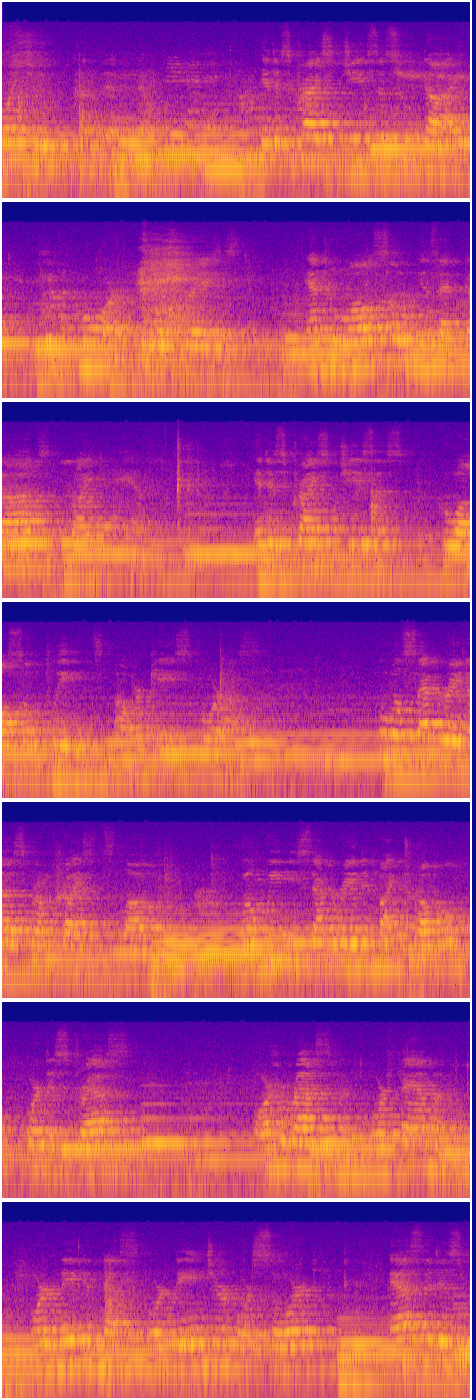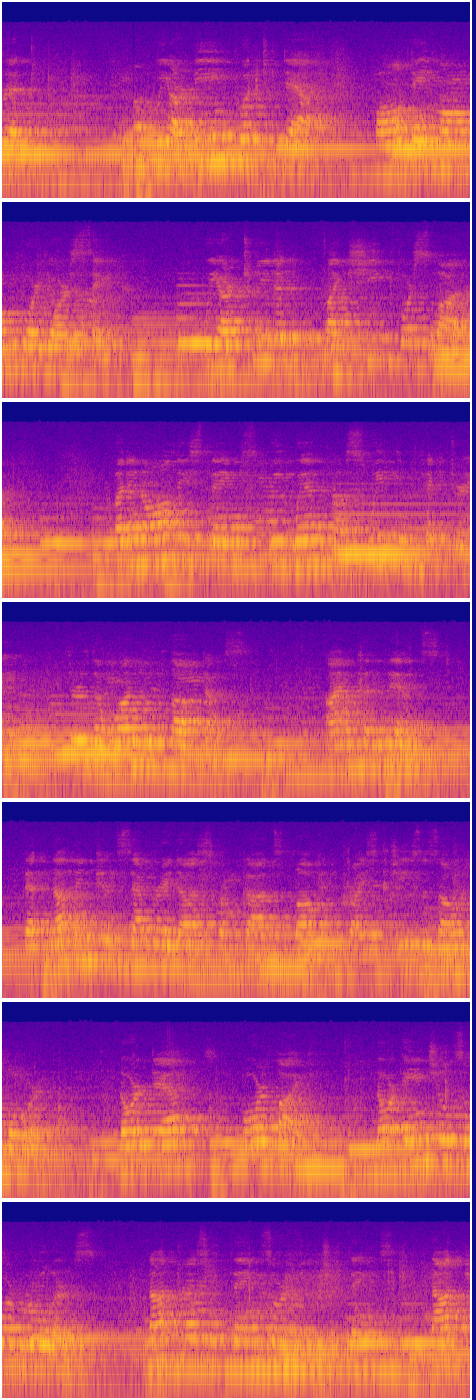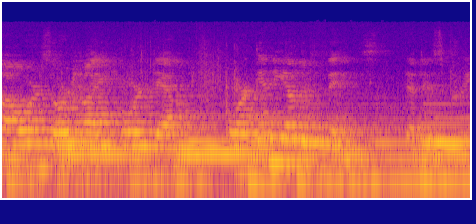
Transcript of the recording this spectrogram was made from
going to convict them. It is Christ Jesus who died, even more, who was raised, and who also is at God's right hand. It is Christ Jesus who also pleads our case for us. Who will separate us from Christ's love? Will we be separated by trouble or distress or harassment or famine or nakedness or danger or sword? As it is written, we are being put to death all day long for your sake. We are treated like sheep for slaughter. But in all these things we win a sweeping victory through the one who loved us. I'm convinced that nothing can separate us from God's love in Christ Jesus our Lord, nor death or life, nor angels or rulers, not present things or future things, not powers or height or depth, or any other things that is created.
